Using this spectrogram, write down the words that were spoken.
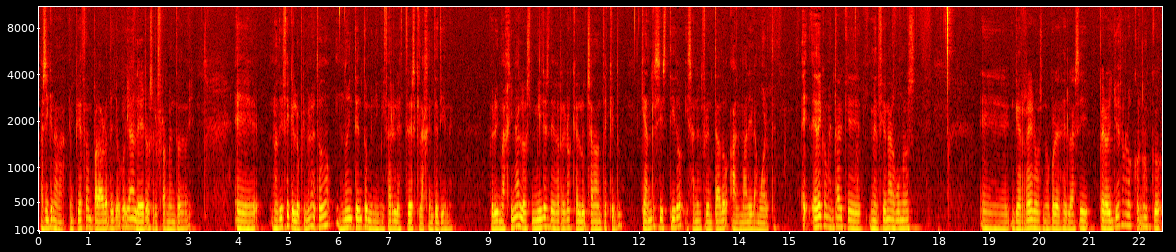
Así que nada, empiezo en palabras de Yoko ya a leeros el fragmento de hoy. Eh, nos dice que lo primero de todo, no intento minimizar el estrés que la gente tiene. Pero imagina los miles de guerreros que han luchado antes que tú, que han resistido y se han enfrentado al mal y la muerte. He de comentar que menciona algunos eh, guerreros, no por decirlo así, pero yo no los conozco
